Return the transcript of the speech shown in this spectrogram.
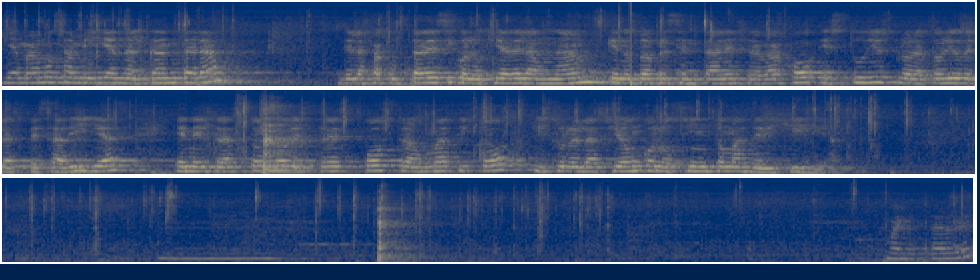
Llamamos a Miriam Alcántara, de la Facultad de Psicología de la UNAM, que nos va a presentar el trabajo Estudio exploratorio de las pesadillas en el trastorno de estrés postraumático y su relación con los síntomas de vigilia. Buenas tardes.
